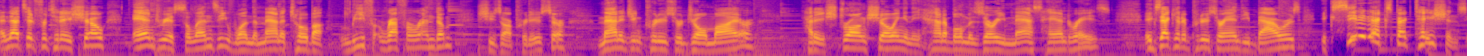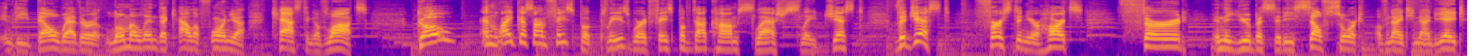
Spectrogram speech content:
And that's it for today's show. Andrea Silenzi won the Manitoba Leaf Referendum. She's our producer. Managing producer Joel Meyer had a strong showing in the Hannibal, Missouri mass hand raise. Executive producer Andy Bowers exceeded expectations in the bellwether Loma Linda, California casting of lots. Go and like us on Facebook, please. We're at facebook.com slash slate gist. The gist, first in your hearts, third in the Yuba City self sort of 1998,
